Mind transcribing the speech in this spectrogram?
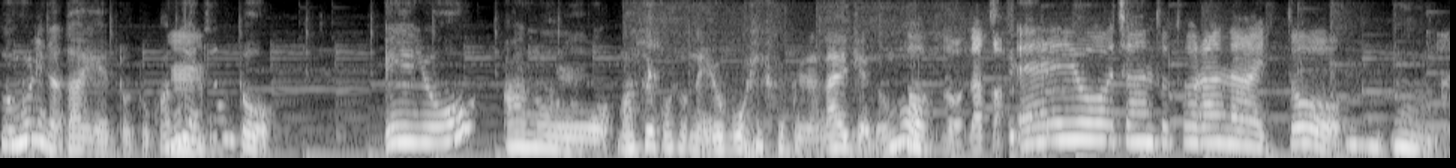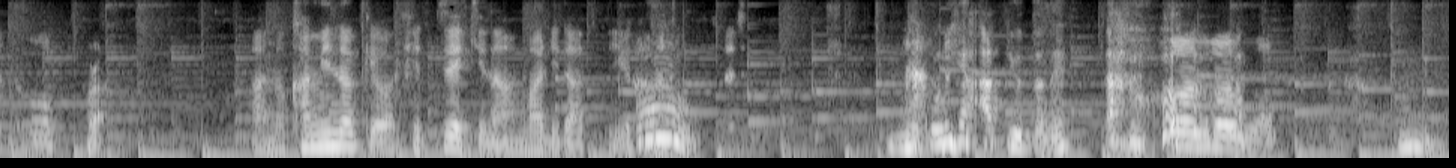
まあ、無理なダイエットとかね、うんちゃんと栄養あの、まあ、それこそね、予防医学じゃないけどそもう、そう。だから栄養をちゃんと取らないとう、んうん。あの、ほら、あの、髪の毛は血液の余りだっていう話。うん。もう、ドリャーって言ったね。そうそうそう。うん。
